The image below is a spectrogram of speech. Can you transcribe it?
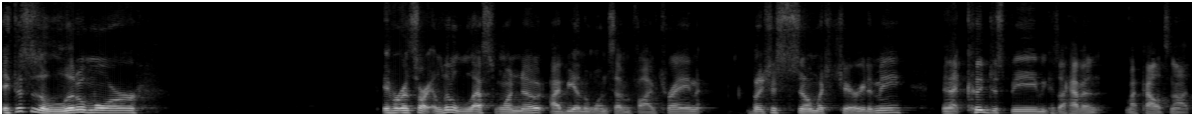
if this is a little more, if or sorry, a little less one note, I'd be on the 175 train. But it's just so much cherry to me. And that could just be because I haven't, my palate's not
